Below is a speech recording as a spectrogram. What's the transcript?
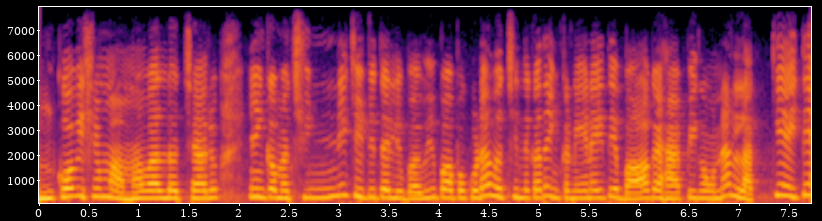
ఇంకో విషయం మా అమ్మ వాళ్ళు వచ్చారు. ఇంకా మా చిన్ని చిట్టి తల్లి భవి పాప కూడా వచ్చింది కదా. ఇంకా నేనైతే బాగా హ్యాపీగా ఉన్నాను లక్కీ అయితే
